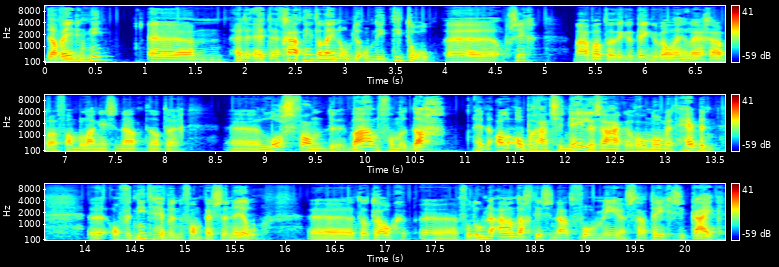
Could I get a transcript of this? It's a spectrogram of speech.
dat weet ik niet. Um, het, het, gaat niet alleen om, de, om die titel op zich, maar wat dat ik denk wel heel erg van belang is inderdaad dat er los van de waan van de dag alle operationele zaken rondom het hebben uh, of het niet hebben van personeel. Uh, dat er ook uh, voldoende aandacht is inderdaad voor meer een strategische kijk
